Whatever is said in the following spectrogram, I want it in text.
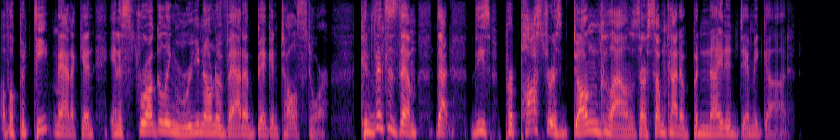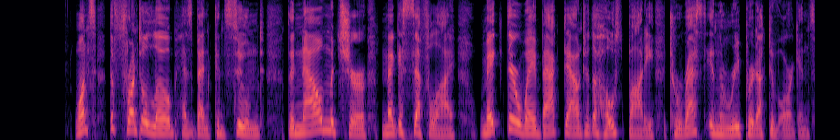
of a petite mannequin in a struggling Reno, Nevada big and tall store. Convinces them that these preposterous dung clowns are some kind of benighted demigod. Once the frontal lobe has been consumed, the now mature megacephali make their way back down to the host body to rest in the reproductive organs,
